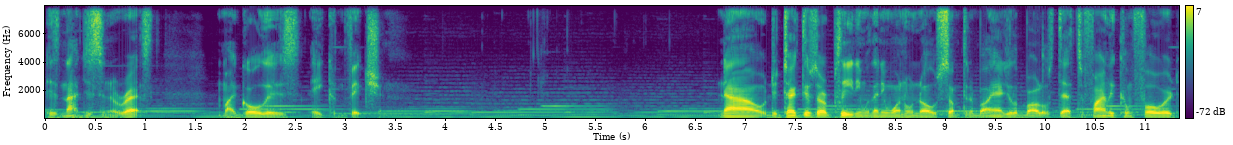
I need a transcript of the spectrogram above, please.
is not just an arrest, my goal is a conviction. Now, detectives are pleading with anyone who knows something about Angela Barlow's death to finally come forward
